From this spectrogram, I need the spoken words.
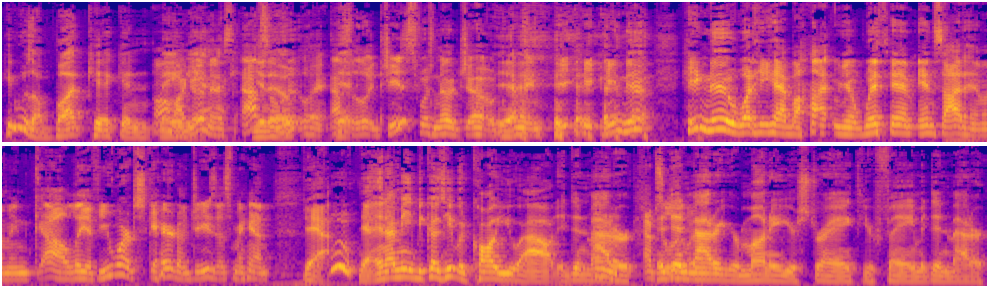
He was a butt kicking. Oh my goodness! Absolutely, absolutely. Jesus was no joke. Yeah. I mean, he, he, he knew he knew what he had behind, you know, with him inside him. I mean, golly, if you weren't scared of Jesus, man, Yeah, Whew. yeah, and I mean because he would call you out. It didn't matter. it Mm, absolutely. didn't matter your money, your strength, your fame. It didn't matter.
